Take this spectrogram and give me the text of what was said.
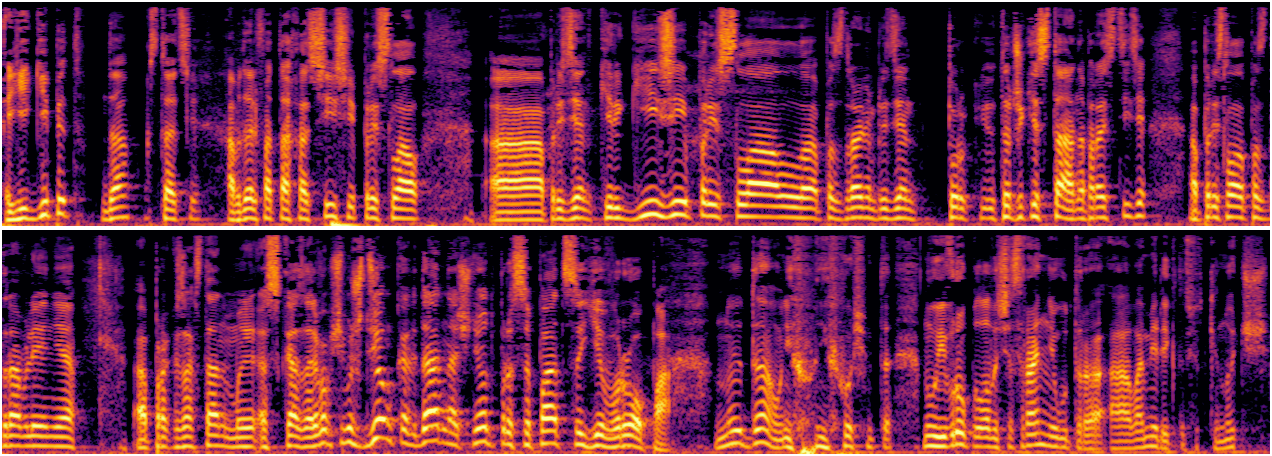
Египет, да, кстати. Абдель Фатах Ассиси прислал. а, Президент Киргизии прислал поздравление. Президент Турк- Таджикистана, простите, а, прислал поздравления. А, Про Казахстан мы сказали. В общем, ждем, когда начнет просыпаться Европа. Ну да, у них, у них, в общем-то, ну, Европа, ладно, сейчас раннее утро, а в Америке-то все-таки ночь.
